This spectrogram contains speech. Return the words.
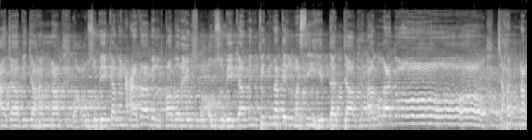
আযাবি জাহান্নাম ওয়া আউযু বিকা মিন আযাবিল কবর ওয়া আউযু বিকা মিন ফিতনাতিল মাসিহিদ দাজ্জাল আল্লাহ গো জাহান্নাম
